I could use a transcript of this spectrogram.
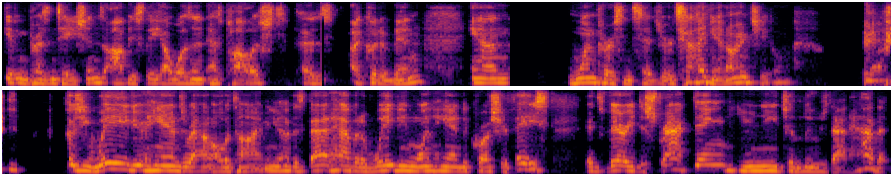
giving presentations, obviously I wasn't as polished as I could have been. And one person said, You're Italian, aren't you? because you wave your hands around all the time and you have this bad habit of waving one hand across your face. It's very distracting. You need to lose that habit.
